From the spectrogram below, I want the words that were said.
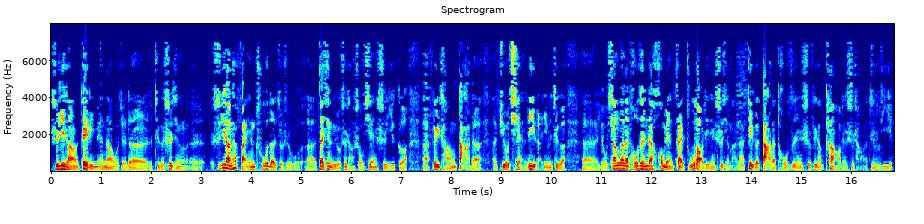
实际上这里面呢，我觉得这个事情呃，实际上它反映出的就是我呃在线旅游市场首先是一个呃非常大。的呃具有潜力的，因为这个呃有相关的投资人在后面在主导这件事情嘛，那这个大的投资人是非常看好这个市场的，这是第一。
